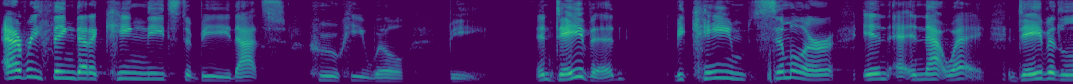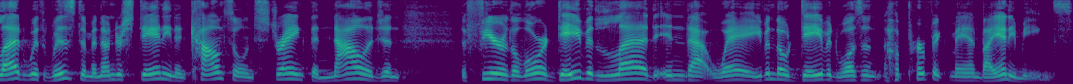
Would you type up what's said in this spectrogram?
everything that a king needs to be, that's who he will be. And David became similar in, in that way. David led with wisdom and understanding and counsel and strength and knowledge and the fear of the Lord. David led in that way, even though David wasn't a perfect man by any means.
